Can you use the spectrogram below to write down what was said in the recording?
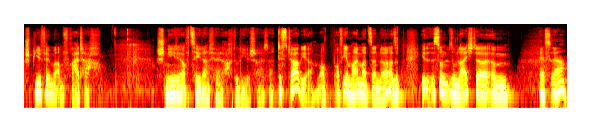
Spielfilme am Freitag. Schnee, der auf Zedern fällt. Ach du liebe Scheiße. Disturbia auf, auf ihrem Heimatsender. Also ist so ein, so ein leichter ähm, SR.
